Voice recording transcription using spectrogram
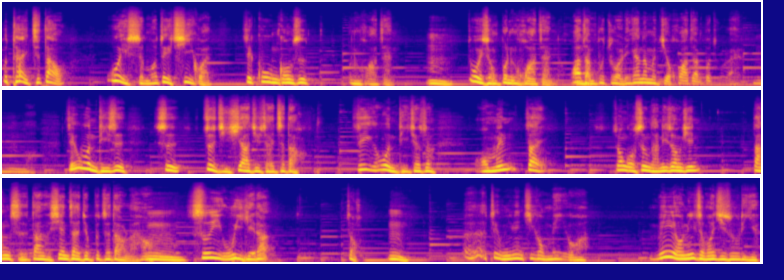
不太知道为什么这个气管。这顾问公司不能发展，嗯，为什么不能发展？发展不出来，嗯、你看那么久发展不出来，嗯，这个问题是是自己下去才知道。这个问题就是说我们在中国生产力中心，当时当然现在就不知道了哈，嗯，私亿无意给他做，嗯，呃，这个民营机构没有啊，没有你怎么去处理啊？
